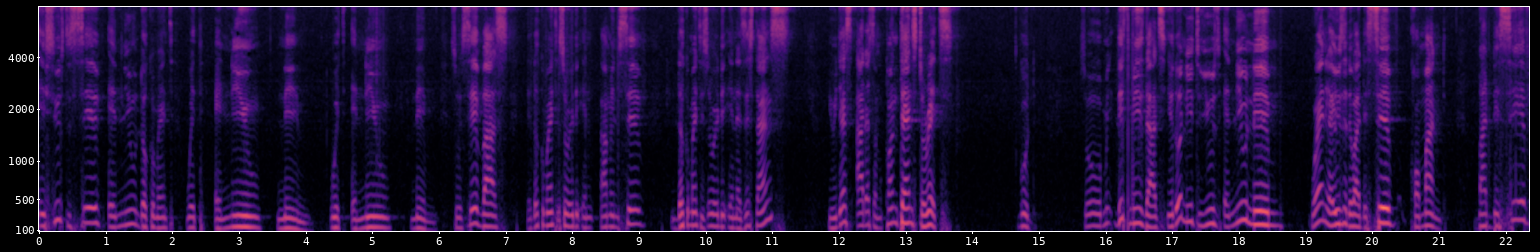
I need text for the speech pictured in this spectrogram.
is used to save a new document with a new name. With a new name. So save as the document is already in, I mean, save document is already in existence. You just added some contents to it. Good. So this means that you don't need to use a new name when you're using the word the save command, but the save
